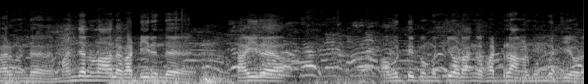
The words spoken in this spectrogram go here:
பாருங்கள் இந்த மஞ்சள் உணாவில் கட்டியிருந்த கயிறை அவிட்டு இப்போ முச்சியோட அங்கே கட்டுறாங்க முன்முச்சியோட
